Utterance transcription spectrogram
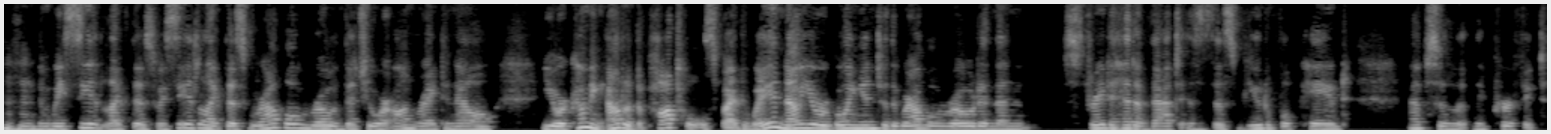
Mm-hmm. we see it like this. We see it like this gravel road that you are on right now. You are coming out of the potholes, by the way, and now you are going into the gravel road, and then straight ahead of that is this beautiful paved, absolutely perfect,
